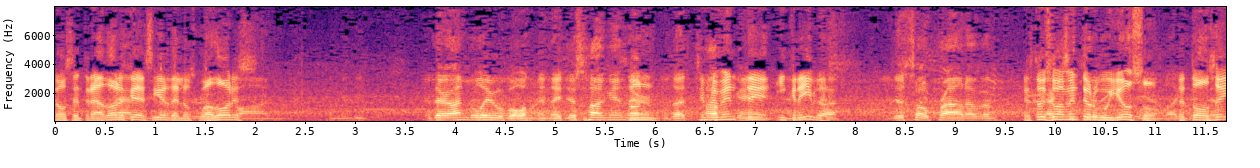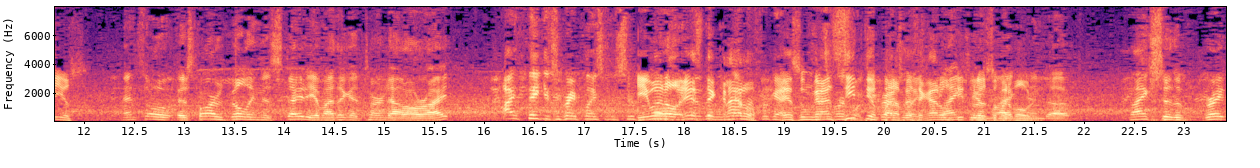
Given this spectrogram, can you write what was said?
los entrenadores, qué decir de los jugadores. Vaughn. I mean, you- They're unbelievable, and they just hung in Son simplemente increíbles. Uh, just so proud of them. Estoy sumamente Executing orgulloso de todos did. ellos. And so, as far as building this stadium, I think it turned out all right. I think it's a great place for the Super Y Bowl. bueno, este claro never forget. es un gran sitio para festejar un Thank título you, de Super Bowl. and, uh, thanks to the great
